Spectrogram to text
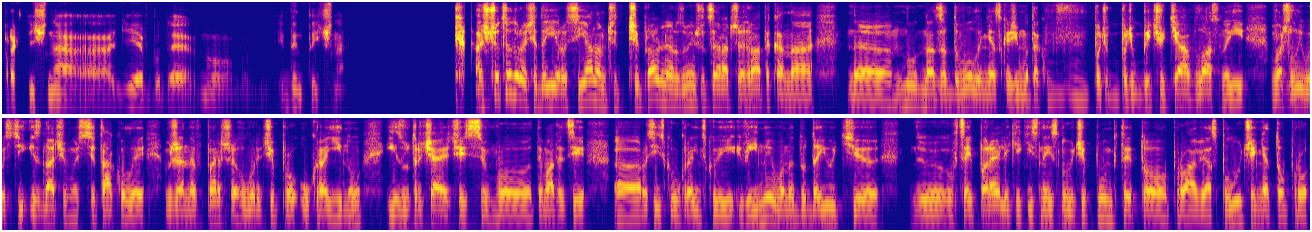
практична е, дія буде ну ідентична. А що це, до речі, дає росіянам? Чи, чи правильно я розумію, що це радше гра така на, ну, на задоволення, скажімо так, відчуття власної важливості і значимості, та коли вже не вперше говорячи про Україну і зустрічаючись в тематиці е, російсько-української війни, вони додають е, е, в цей перелік якісь неіснуючі пункти: то про авіасполучення, то про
